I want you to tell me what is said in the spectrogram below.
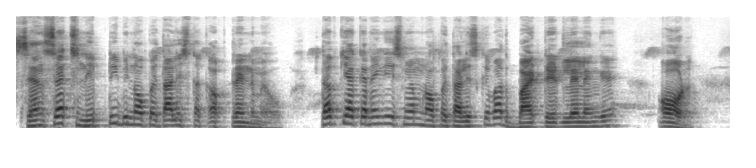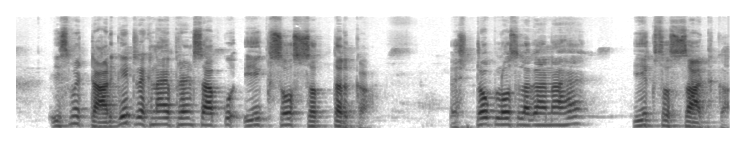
सेंसेक्स निफ्टी भी नौ पैंतालीस तक अप ट्रेंड में हो। तब क्या करेंगे? इसमें हम नौ पैंतालीस के बाद बाय ट्रेड ले लेंगे। और इसमें टारगेट रखना है फ्रेंड्स आपको एक सौ सत्तर का। स्टॉप लॉस लगाना है एक सौ साठ का।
